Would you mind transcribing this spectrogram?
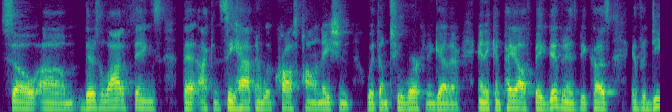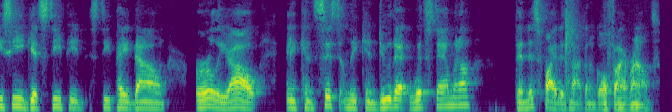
So um, there's a lot of things that I can see happen with cross pollination with them two working together, and it can pay off big dividends because if a DC gets Stipe, paid down early out and consistently can do that with stamina, then this fight is not going to go five rounds.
